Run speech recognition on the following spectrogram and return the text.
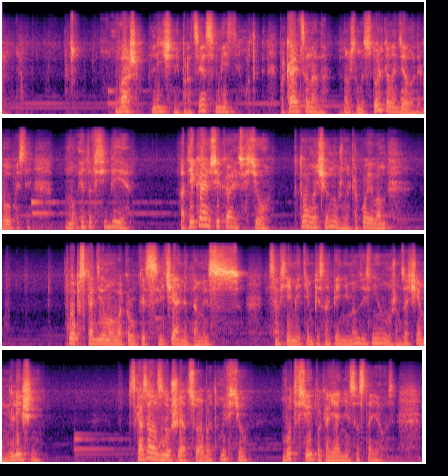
ваш личный процесс вместе. Вот покаяться надо, потому что мы столько наделали глупостей. Но это в себе. Отрекаюсь и каюсь, все. Кто вам еще нужно? Какое вам поп с кадилом вокруг и с свечами там, и с, со всеми этими песнопениями, он здесь не нужен. Зачем он? Лишний. Сказал с души отцу об этом, и все. Вот все и покаяние состоялось.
